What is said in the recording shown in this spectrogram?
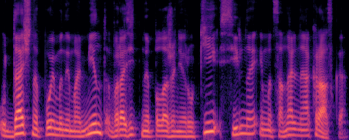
удачно пойманный момент, выразительное положение руки, сильная эмоциональная окраска.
